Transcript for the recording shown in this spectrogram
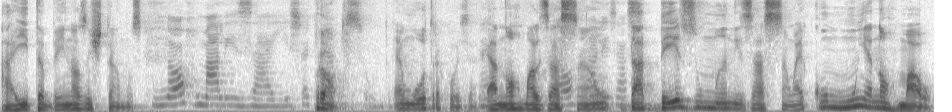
aí também nós estamos. Normalizar isso é que é Pronto. absurdo. É uma outra coisa. É. É a normalização, Normalização. da desumanização. É comum e é normal.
